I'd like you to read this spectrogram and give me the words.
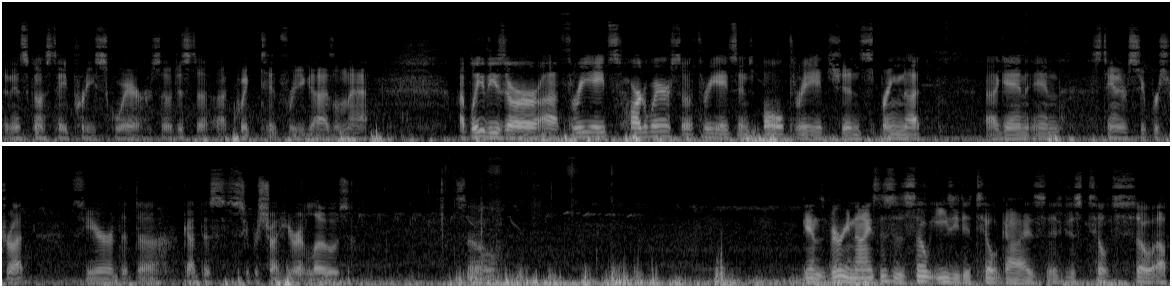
then it's gonna stay pretty square. So just a, a quick tip for you guys on that. I believe these are uh, 3 8 hardware, so 3 8 inch bolt, 3 8 inch spring nut, again in standard super strut. Here that uh, got this super strut here at Lowe's. So Again, it's very nice. This is so easy to tilt, guys. It just tilts so up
